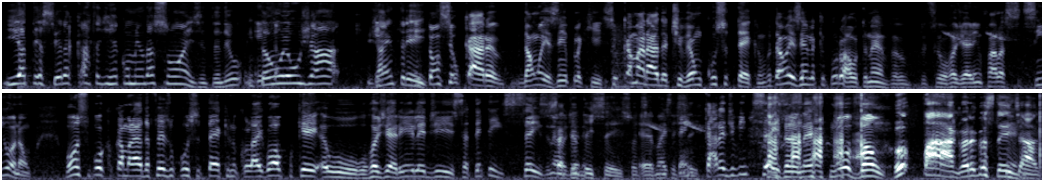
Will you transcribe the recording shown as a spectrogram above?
E a terceira carta de recomendações, entendeu? Então, Então- eu já, já entrei. Então, se o cara, dá um exemplo aqui, se o camarada tiver um curso técnico, vou dar um exemplo aqui por alto, né? Se o Rogerinho fala sim ou não. Vamos supor que o camarada fez o curso técnico lá, igual porque o Rogerinho ele é de 76, né? Rogerinho? 76, sou de É, mas 76. tem cara de 26 anos, né? Novão. Opa, agora eu gostei, Thiago.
